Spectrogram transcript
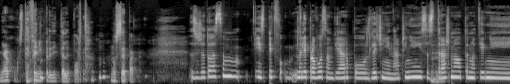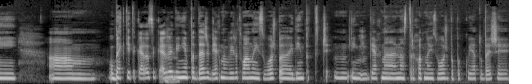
няколко степени преди телепорта, но все пак. Защото аз съм изпитвала, нали, пробвала съм VR по различни начини, с страшно альтернативни ам, обекти, така да се каже. Единия път даже бях на виртуална изложба, един път че, им бях на една страхотна изложба, пък, която беше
